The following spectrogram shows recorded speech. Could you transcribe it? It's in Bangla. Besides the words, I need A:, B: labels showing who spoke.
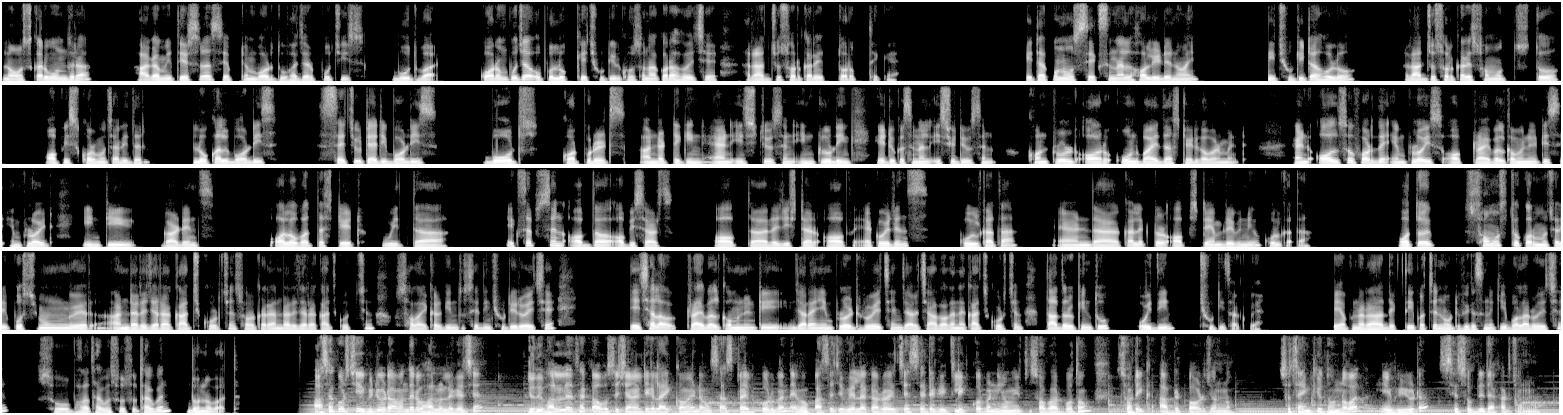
A: নমস্কার বন্ধুরা, আগামী তেসরা সেপ্টেম্বর দু পঁচিশ, বুধবার করম পূজা উপলক্ষে ছুটির ঘোষণা করা হয়েছে রাজ্য সরকারের তরফ থেকে। এটা কোনো সেকশনাল হলিডে নয়, এই ছুটিটা হলো রাজ্য সরকারের সমস্ত অফিস কর্মচারীদের, local bodies statutory bodies, boards, corporates, undertaking and institution including educational institution controlled or owned by the state government and also for the employees of tribal communities employed in tea gardens all over the state with the exception of the officers of the register of acquaintance kolkata and the collector of stamp revenue kolkata অতএব সমস্ত কর্মচারী পশ্চিমবঙ্গের আন্ডারে যারা কাজ করছেন সরকারের আন্ডারে যারা কাজ করছেন সবাইকার কিন্তু সেদিন ছুটি রয়েছে এছাড়াও ট্রাইবাল কমিউনিটি যারা এমপ্লয়েড রয়েছেন যারা চা বাগানে কাজ করছেন তাদেরও কিন্তু ওই দিন ছুটি থাকবে। এই আপনারা দেখতেই পাচ্ছেন নোটিফিকেশনে কি বলা রয়েছে। সো ভালো থাকবেন, সুস্থ থাকবেন, ধন্যবাদ।
B: আশা করছি এই ভিডিওটা আমাদের ভালো লেগেছে। যদি ভালো লেগে থাকে, অবশ্যই চ্যানেলটিকে লাইক কমেন্ট এবং সাবস্ক্রাইব করবেন এবং পাশে যে বেল আইকন রয়েছে, সেটাকে ক্লিক করবেন নিয়মিত সবার প্রথম সঠিক আপডেট পাওয়ার জন্য। সো থ্যাংক ইউ ধন্যবাদ। এই ভিডিওটা শেষ অবধি দেখার জন্য।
